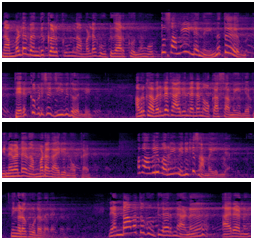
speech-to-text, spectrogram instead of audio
നമ്മളുടെ ബന്ധുക്കൾക്കും നമ്മളുടെ കൂട്ടുകാർക്കും ഒന്നും ഒട്ടും സമയമില്ലെന്നേ. ഇന്നത്തെ തിരക്ക് പിടിച്ച ജീവിതമല്ലേ? അവർക്ക് അവരുടെ കാര്യം തന്നെ നോക്കാൻ സമയമില്ല. പിന്നെ വേണ്ടേ നമ്മുടെ കാര്യം നോക്കാൻ. അപ്പൊ അവർ പറയും എനിക്ക് സമയമില്ല. നിങ്ങളുടെ കൂടെ വരാൻ. രണ്ടാമത്തെ കൂട്ടുകാരനാണ് ആരാണ്?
